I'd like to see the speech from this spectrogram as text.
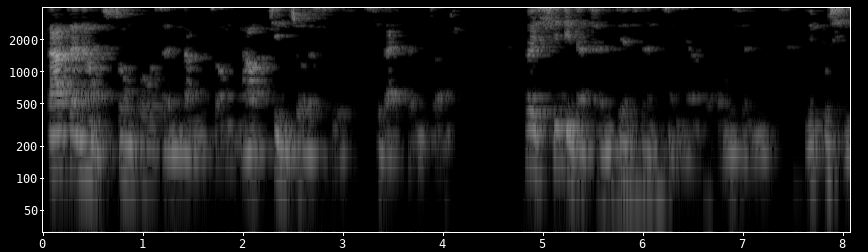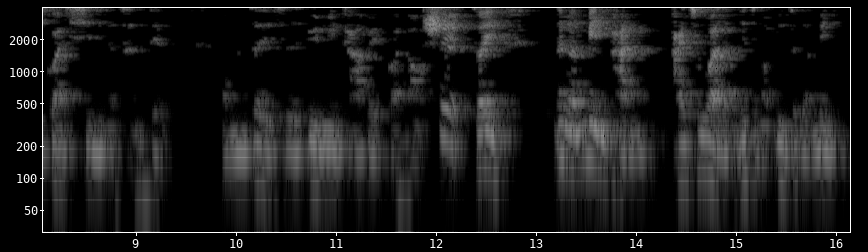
大家在那种颂钵声当中，然后静坐了十十来分钟，所以心灵的沉淀是很重要的。我们人。你不习惯心灵的沉淀，我们这里是玉命咖啡馆哦，是，所以那个命盘排出来了，你怎么运这个命？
